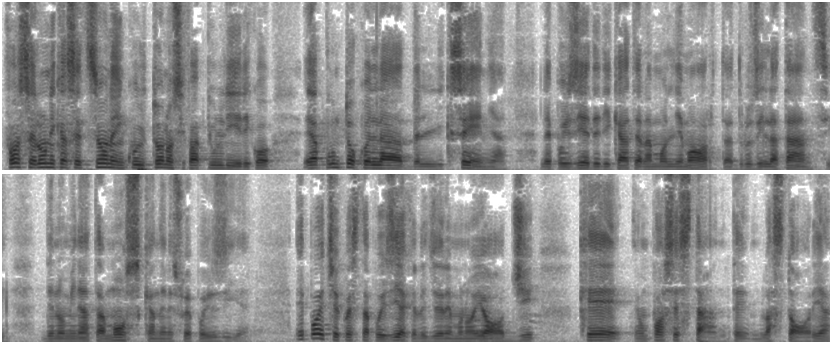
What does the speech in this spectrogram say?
Forse l'unica sezione in cui il tono si fa più lirico è appunto quella degli Xenia, le poesie dedicate alla moglie morta, Drusilla Tanzi, denominata Mosca nelle sue poesie. E poi c'è questa poesia che leggeremo noi oggi, che è un po' a sé stante, la storia,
